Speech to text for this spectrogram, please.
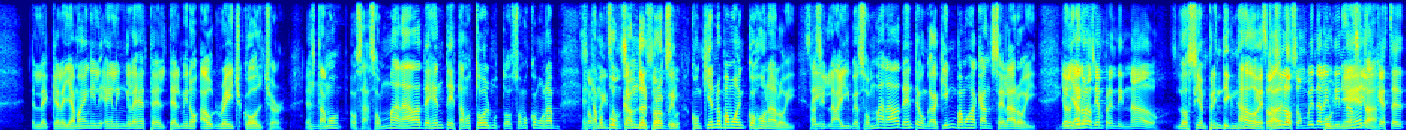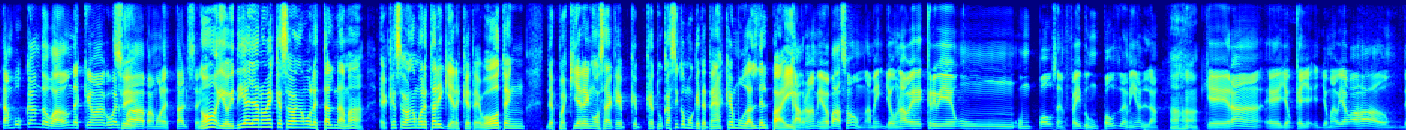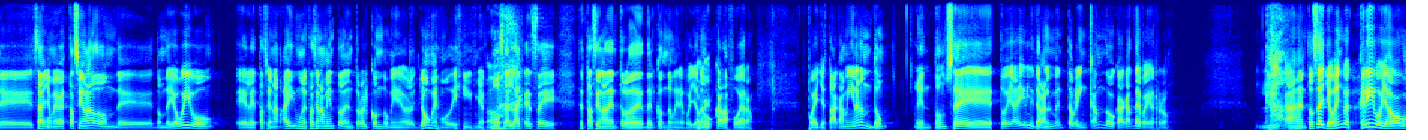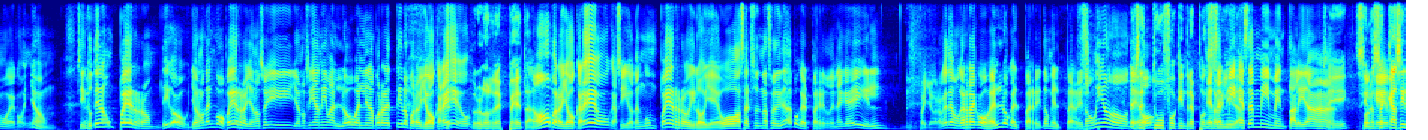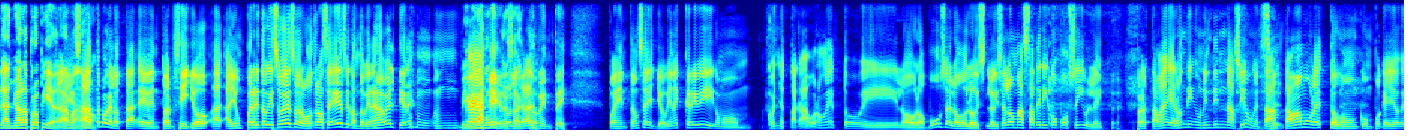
le- que le llaman en, el- en el inglés este el término outrage culture. Estamos, o sea, son manadas de gente, estamos todo el mundo, somos como una, estamos Zombies, buscando el próximo. zombies. ¿Con quién nos vamos a encojonar hoy? Sí. Así, la- son manadas de gente, ¿con- ¿a quién vamos a cancelar hoy? Yo Y les ya digo no- lo siempre indignado. Los siempre indignados. Que son los zombies de la puñeta. indignación que se están buscando para dónde es que van a coger Sí. para molestarse. No, y hoy día ya no es que se van a molestar nada más. Es que se van a molestar y quieres que te voten. Después quieren, o sea, que, que- que tú casi como que te tengas que mudar del país. Cabrón, a mí me pasó. A mí, yo una vez escribí un, un post en Facebook, un post de mierda, Ajá. que era eh, yo, que yo me había bajado de, o sea, yo me había estacionado donde, donde yo vivo. El estaciona, hay un estacionamiento dentro del condominio. Yo me jodí. Mi esposa es la que se, se estaciona dentro de- del condominio. Pues yo tengo Ok. que buscar afuera. Pues yo estaba caminando y entonces estoy ahí literalmente brincando cacas de perro. Ajá, entonces yo vengo, escribo, yo hago como que, coño, si tú tienes un perro, digo, yo no tengo perro, yo no soy, yo no soy animal lover ni nada por el estilo, pero yo creo, Pero lo respeta. no, pero yo creo que si yo tengo un perro y lo llevo a hacer sus necesidades porque el perrito tiene que ir, pues yo creo que tengo que recogerlo, que el perrito, el perrito mío Esa dejó. es tu fucking Esa es mi, responsabilidad. esa es mi mentalidad. ajá. sí. Si no, eso es casi daño a la propiedad, mano. Exacto, porque lo está, eventual, si yo, ha- hay un perrito que hizo eso, el otro hace eso, y cuando vienes a ver tienes un, un un- literalmente. Pues entonces yo vine a escribir como, coño, está cabrón esto. Y lo, lo puse, lo, lo, lo hice lo más satírico posible. pero estaba, era un una indignación. Estaba, Sí. estaba molesto con, con- porque yo,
